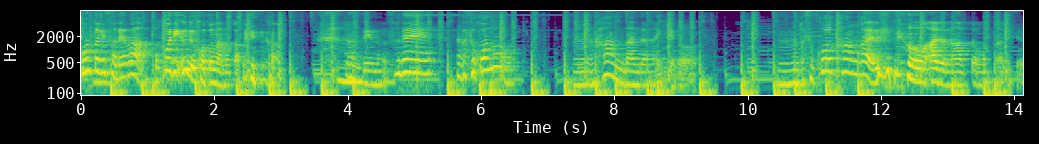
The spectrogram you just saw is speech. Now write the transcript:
本当にそれは起こりうることなのかというか。うんなんていうのそれなんかそこの、うん、判断じゃないけど、うん、なんかそこを考える必要もあるなって思ったんですよ。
